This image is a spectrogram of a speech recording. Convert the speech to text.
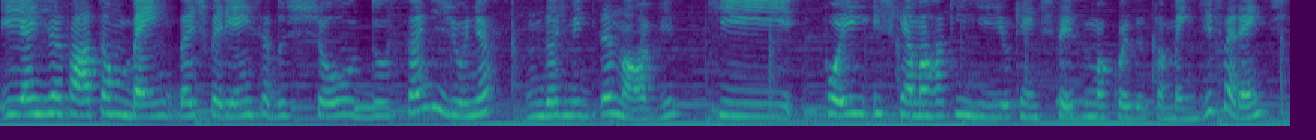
E a gente vai falar também da experiência do show do Sandy Júnior em 2019, que foi esquema Rock in Rio, que a gente fez uma coisa também diferente.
